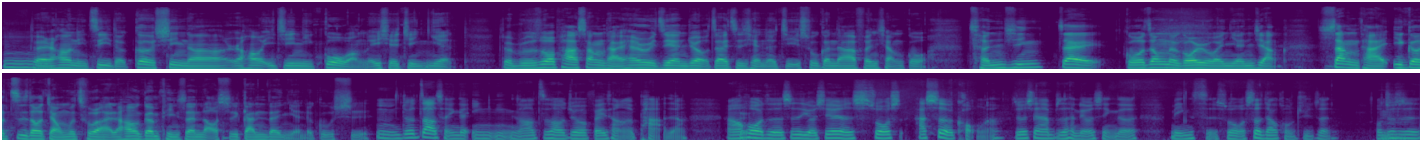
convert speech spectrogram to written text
嗯，对，然后你自己的个性啊，然后以及你过往的一些经验，对，比如说怕上台，Henry 之前就有在之前的集数跟大家分享过，曾经在国中的国语文演讲上台一个字都讲不出来，然后跟评审老师干瞪眼的故事，嗯，就造成一个阴影，然后之后就非常的怕这样。然后或者是有些人说是他社恐啊，就是现在不是很流行的名词，说我社交恐惧症，我就是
